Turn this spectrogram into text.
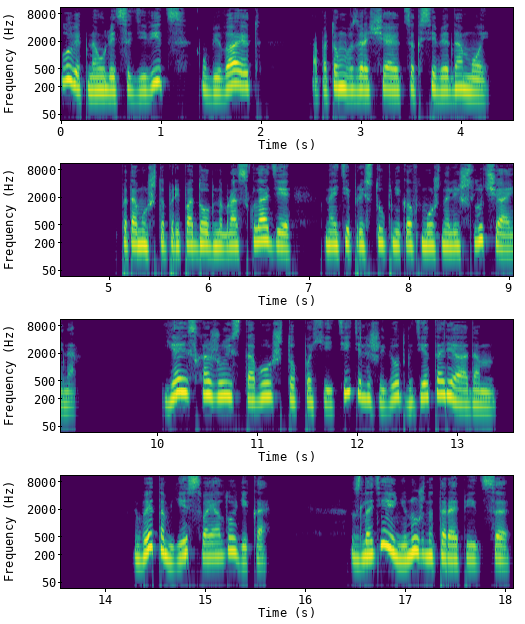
ловят на улице девиц, убивают, а потом возвращаются к себе домой потому что при подобном раскладе найти преступников можно лишь случайно. Я исхожу из того, что похититель живет где-то рядом. В этом есть своя логика. Злодею не нужно торопиться,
